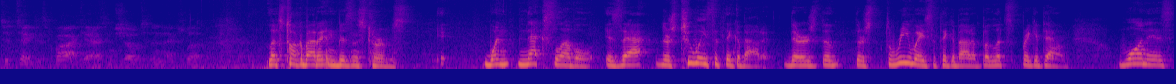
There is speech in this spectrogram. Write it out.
to take this podcast and show it to the next level? Let's talk about it in business terms. It- When next level is that there's two ways to think about it. There's the there's three ways to think about it, but let's break it down. One is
